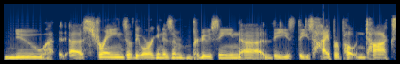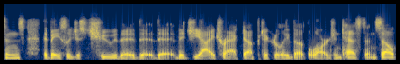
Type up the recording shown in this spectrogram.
new uh, strains of the organism producing uh, these, these hyperpotent toxins that basically just chew the, the, the, the GI tract up, particularly the, the large intestine. So,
